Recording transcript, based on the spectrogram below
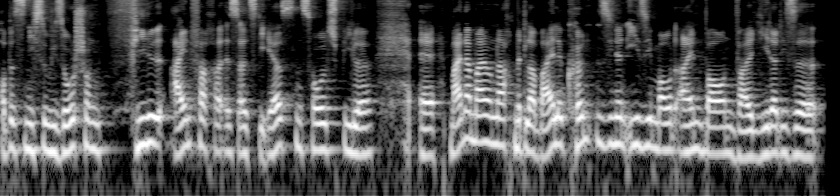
ob es nicht sowieso schon viel einfacher ist als die ersten Souls-Spiele. Äh, meiner Meinung nach mittlerweile könnten sie einen Easy Mode einbauen, weil jeder diese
